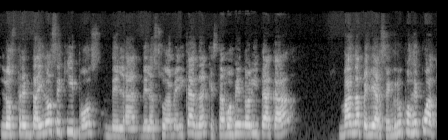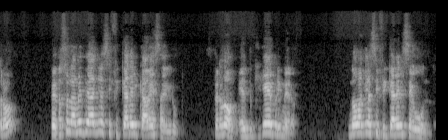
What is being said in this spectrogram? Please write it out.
los 32 equipos de la, de la Sudamericana que estamos viendo ahorita acá van a pelearse en grupos de cuatro, pero solamente va a clasificar el cabeza de grupo. Perdón, el que quede primero. No va a clasificar el segundo.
